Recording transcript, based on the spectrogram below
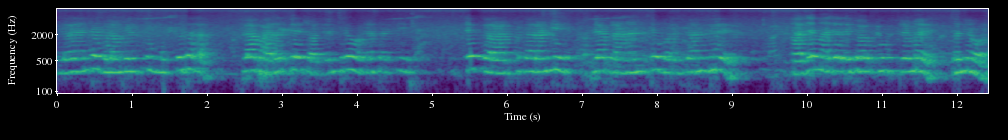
इंग्रजांच्या मुक्त झाला. आपला भारत देश स्वातंत्र्य होण्यासाठी कित्येक क्रांतिकारांनी आपल्या प्राणांचे बलिदान दिले. माझे माझ्या देशावर खूप प्रेम आहे. धन्यवाद.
